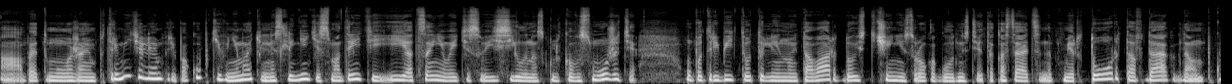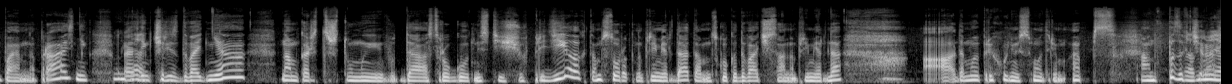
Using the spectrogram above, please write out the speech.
а, поэтому, уважаемые потребители, при покупке внимательно следите, смотрите и оценивайте свои силы, насколько вы сможете употребить тот или иной товар до истечения срока годности. Это касается, например, тортов, да, когда мы покупаем на праздник, праздник да. через два дня, нам кажется, что мы вот, да, срок годности еще в пределах, там 40, например, да, там сколько, два часа, например, да, а домой приходим и смотрим, апс, а в позавчерашний. Да, ну,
